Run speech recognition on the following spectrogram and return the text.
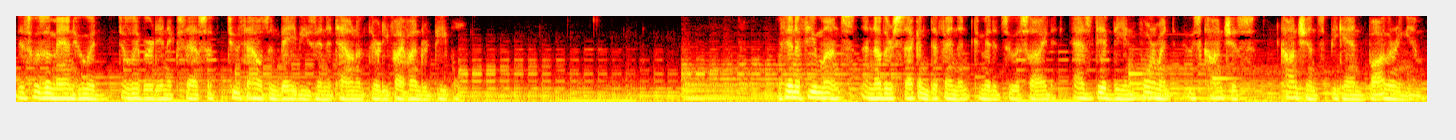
This was a man who had delivered in excess of 2,000 babies in a town of 3,500 people. Within a few months, another second defendant committed suicide, as did the informant whose conscience, conscience began bothering him.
